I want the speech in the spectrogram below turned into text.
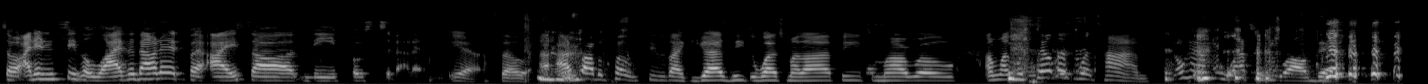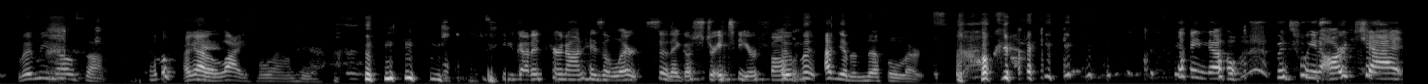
So I didn't see the live about it, but I saw the posts about it. Yeah. So mm-hmm. I, I, saw the post. He was like, "You guys need to watch my live feed tomorrow." I'm like, "Well, tell us what time. Don't have me watching you all day. Let me know something." I got a life around here. you got to turn on his alerts so they go straight to your phone. I get enough alerts. okay. I know. Between our chat,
